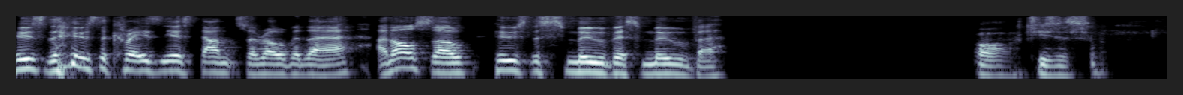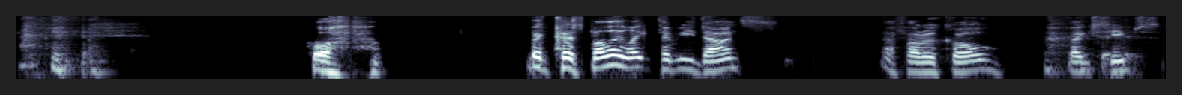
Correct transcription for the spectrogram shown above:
who's the who's the craziest dancer over there? And also, who's the smoothest mover? Oh Jesus! oh, but Billy liked to be dance, if I recall. Big Seeps,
